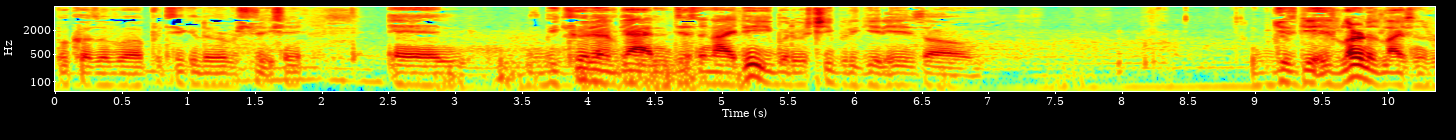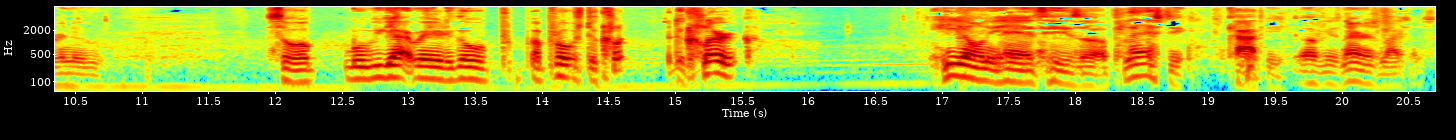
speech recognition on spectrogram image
because of a particular restriction. and we could have gotten just an ID, but it was cheaper to get his um, just get his learner's license renewed. So when we got ready to go approach the cl- the clerk, he only has his uh, plastic copy of his learner's license.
